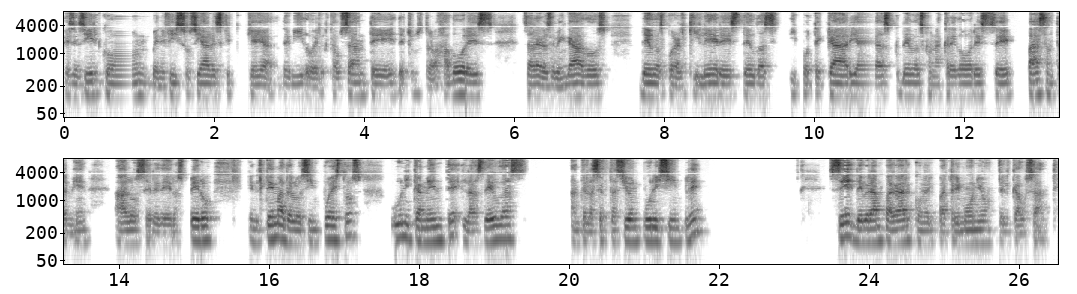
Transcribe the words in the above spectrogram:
es decir, con beneficios sociales que, haya debido el causante de los trabajadores, salarios de vengados, deudas por alquileres, deudas hipotecarias, deudas con acreedores, se pasan también a los herederos. Pero en el tema de los impuestos, únicamente las deudas ante la aceptación pura y simple se deberán pagar con el patrimonio del causante,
